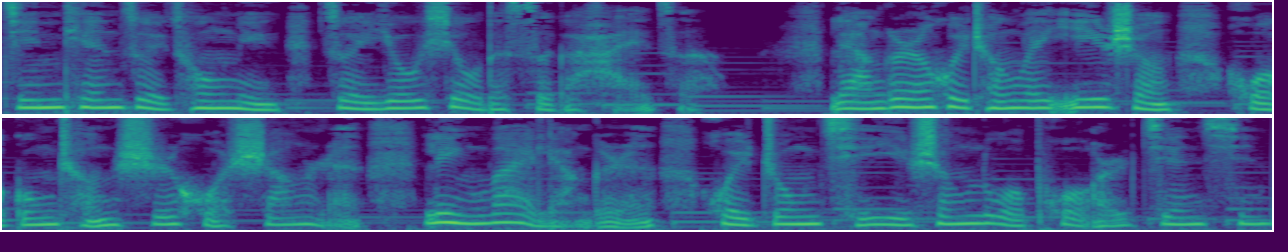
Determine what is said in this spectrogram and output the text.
今天最聪明、最优秀的四个孩子，两个人会成为医生或工程师或商人，另外两个人会终其一生落魄而艰辛。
